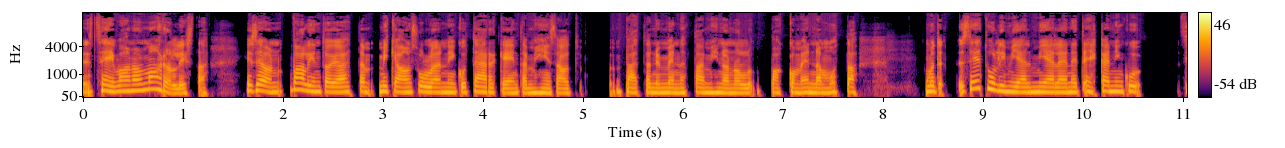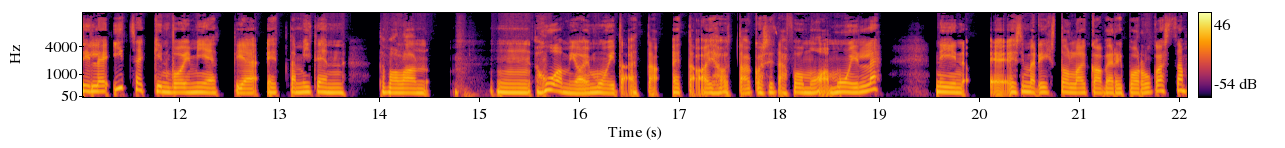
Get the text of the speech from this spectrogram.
että se ei vaan ole mahdollista. Ja se on valintoja, että mikä on sulle niin kuin tärkeintä, mihin sä oot päättänyt mennä tai mihin on ollut pakko mennä, mutta, mutta se tuli miel- mieleen, että ehkä niin kuin sille itsekin voi miettiä, että miten tavallaan mm, huomioi muita, että, että aiheuttaako sitä FOMOa muille. Niin esimerkiksi tuollain kaveriporukassa,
